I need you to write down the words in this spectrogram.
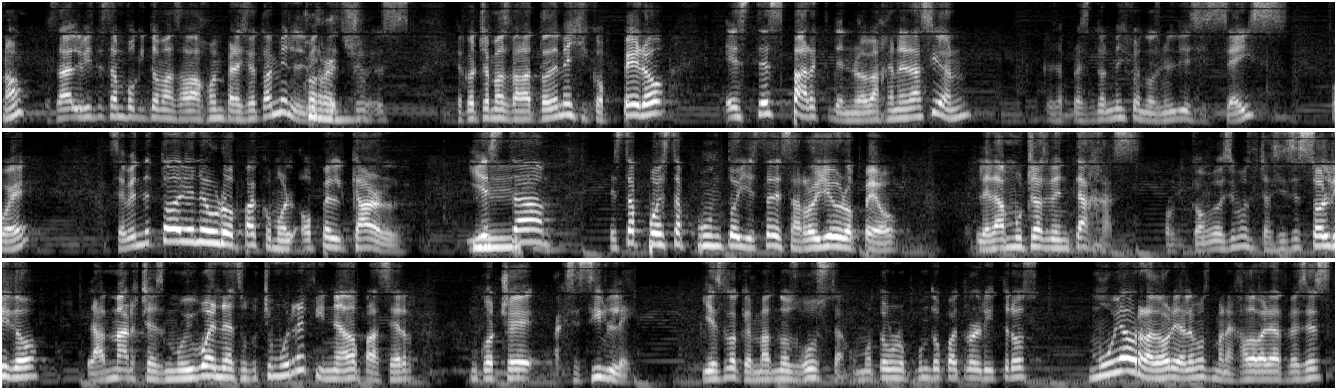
¿no? Está- el Beat está un poquito más abajo en precio también. El Beat Correcto. es, es el coche más barato de México. Pero este Spark de nueva generación, que se presentó en México en 2016, fue, se vende todavía en Europa como el Opel Carl. Y Mm. esta, esta puesta a punto y este desarrollo europeo le da muchas ventajas. Porque como decimos, el chasis es sólido, la marcha es muy buena, es un coche muy refinado para ser un coche accesible. Y es lo que más nos gusta. Un motor 1.4 litros, muy ahorrador, ya lo hemos manejado varias veces.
